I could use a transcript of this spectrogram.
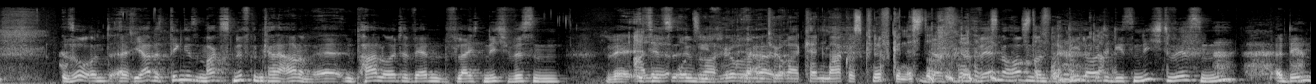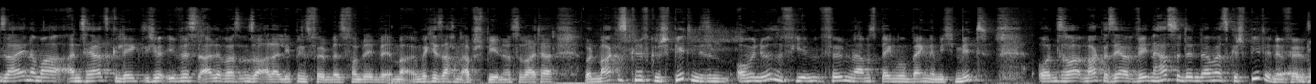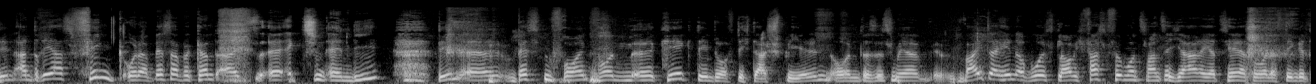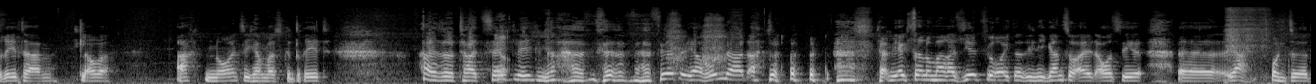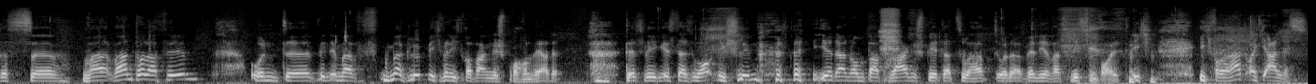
So, und äh, ja, das Ding ist, Max Knüffgen, keine Ahnung, äh, ein paar Leute werden vielleicht nicht wissen, wer Alle ist jetzt irgendwie. Unsere Hörerinnen ja, und Hörer kennen Markus Knüffgen, ist das. Das, das werden wir hoffen. Und die Leute, die es nicht wissen, denen sei nochmal ans Herz gelegt. Ich, ihr wisst alle, was unser aller Lieblingsfilm ist, von dem wir immer irgendwelche Sachen abspielen und so weiter. Und Markus Knüffgen spielt in diesem ominösen Film, Film namens Bang Boom Bang nämlich mit. Und zwar, Markus, ja, wen hast du denn damals gespielt in dem Film? Den Andreas Fink oder besser bekannt als äh, Action Andy den äh, besten Freund von äh, Kek, den durfte ich da spielen. Und das ist mir weiterhin, obwohl es, glaube ich, fast 25 Jahre jetzt her ist, wo wir das Ding gedreht haben. Ich glaube, 98 haben wir es gedreht. Also tatsächlich, ja. ne, Vierteljahrhundert. Also, ich habe mich extra nochmal rasiert für euch, dass ich nicht ganz so alt aussehe. Äh, ja, und äh, das äh, war, war ein toller Film und äh, bin immer, immer glücklich, wenn ich darauf angesprochen werde. Deswegen ist das überhaupt nicht schlimm, wenn ihr da noch ein paar Fragen später zu habt oder wenn ihr was wissen wollt. Ich, ich verrate euch alles.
